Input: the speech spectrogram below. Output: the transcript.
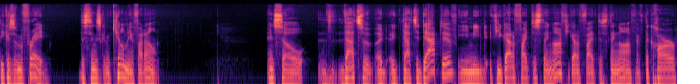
because I'm afraid this thing's going to kill me if I don't. And so that's a, a, that's adaptive. You need if you got to fight this thing off, you got to fight this thing off. If the car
